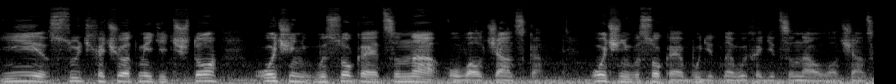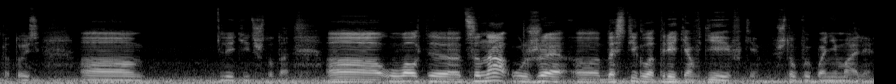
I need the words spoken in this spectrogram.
И суть хочу отметить, что очень высокая цена у Волчанска. Очень высокая будет на выходе цена у Волчанска. То есть э, летит что-то. А, у Вол... э, Цена уже э, достигла треть Авдеевки, чтобы вы понимали.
